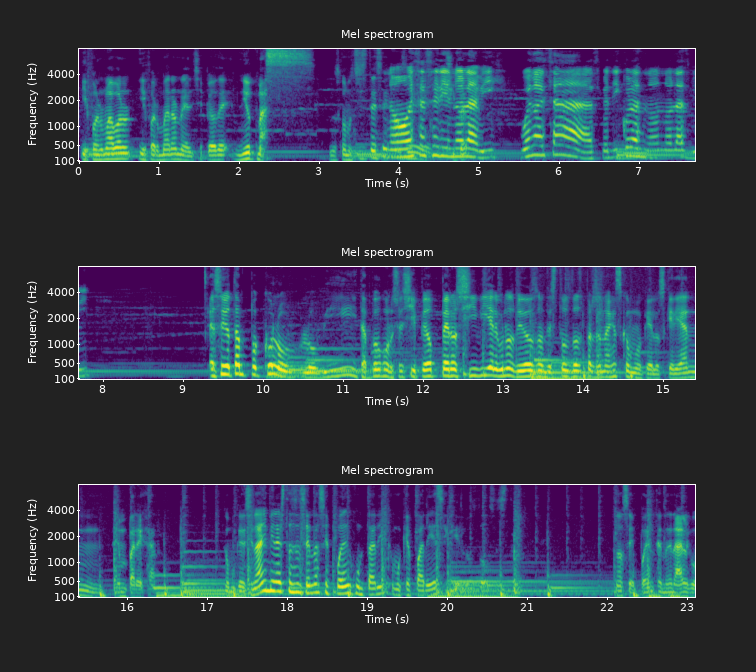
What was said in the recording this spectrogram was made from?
Y formaron, y formaron el chipeo de Newtmas. ¿Los conociste ese? No, ese esa serie no la vi. Bueno, esas películas no, no las vi. Eso yo tampoco lo, lo vi y tampoco conocí el shipeo, pero sí vi algunos videos donde estos dos personajes como que los querían emparejar. Como que decían, ay, mira, estas escenas se pueden juntar y como que parece que los dos, este, no sé, pueden tener algo.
